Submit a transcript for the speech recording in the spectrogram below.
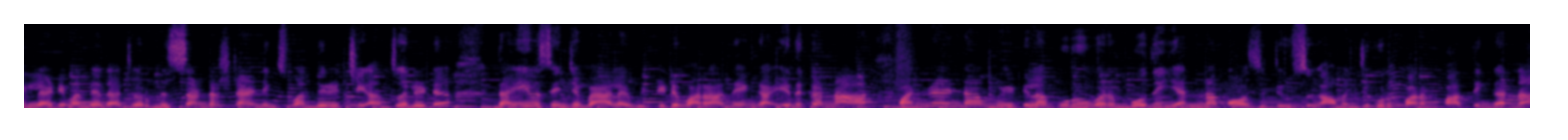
இல்லாட்டி வந்து ஏதாச்சும் ஒரு மிஸ் அண்டர்ஸ்டாண்டிங்ஸ் வந்துருச்சு அப்படின்னு சொல்லிட்டு தயவு செஞ்சு வேலை விட்டுட்டு வராதேங்க. எதுக்குன்னா பன்னெண்டாம் வீட்டுல குரு வரும்போது என்ன பாசிட்டிவ்ஸ் அமைஞ்சு கொடுப்பாருன்னு பாத்தீங்கன்னா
